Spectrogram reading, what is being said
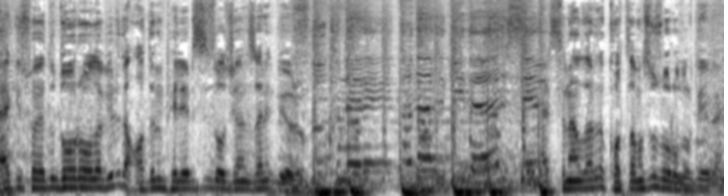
Belki soyadı doğru olabilir de adının pelerinsiz olacağını zannetmiyorum. Her sınavlarda kodlaması zor olur diye ben.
